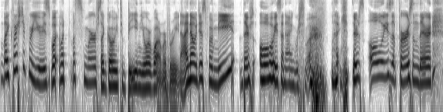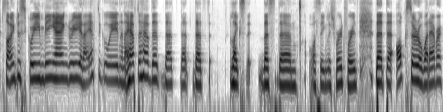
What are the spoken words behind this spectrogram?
my question for you is what, what what Smurfs are going to be in your warm up arena? I know just for me, there's always an angry Smurf. like there's always a person there starting to scream, being angry, and I have to go in and I have to have that that that that like that's the what's the English word for it? That the oxer or whatever.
